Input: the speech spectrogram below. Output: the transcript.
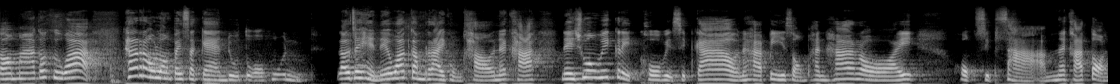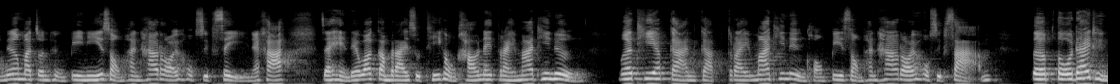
ต่อมาก็คือว่าถ้าเราลองไปสแกนดูตัวหุ้น เราจะเห็นได้ว่ากำไรของเขานะคะ ในช่วงวิกฤตโควิด -19 นะคะ ปี 2500 63 นะคะ ต่อเนื่องมาจนถึงปีนี้ 2564 นะคะ จะเห็นได้ว่ากำไรสุทธิของเขาในไตรมาสที่ 1 เมื่อเทียบกันกับไตรมาสที่ 1 ของปี 2563 เติบโตได้ถึง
